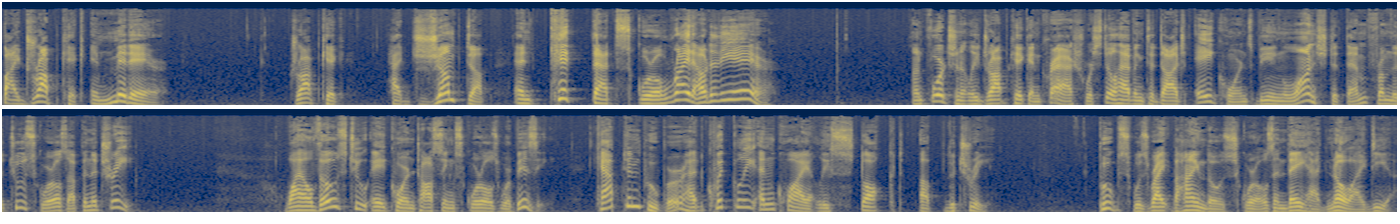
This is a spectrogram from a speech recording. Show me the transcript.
by Dropkick in midair. Dropkick had jumped up and kicked that squirrel right out of the air. Unfortunately, Dropkick and Crash were still having to dodge acorns being launched at them from the two squirrels up in the tree. While those two acorn tossing squirrels were busy, Captain Pooper had quickly and quietly stalked up the tree. Poops was right behind those squirrels, and they had no idea.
